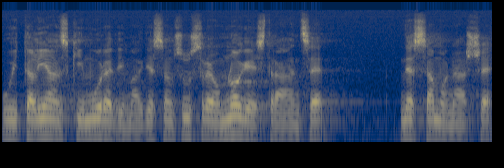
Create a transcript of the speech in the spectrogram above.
u italijanskim uredima gdje sam susreo mnoge strance, ne samo naše,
